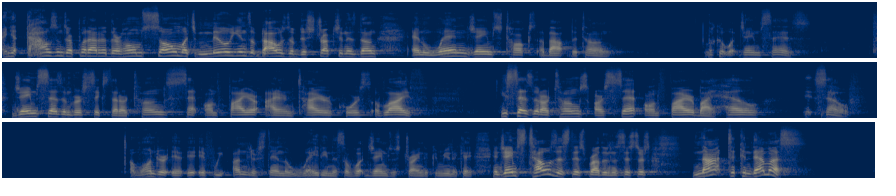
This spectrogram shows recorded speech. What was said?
And yet thousands are put out of their homes. So much millions of dollars of destruction is done. And when James talks about the tongue, look at what James says. James says in verse 6 that our tongues set on fire our entire course of life. He says that our tongues are set on fire by hell itself. I wonder if, if, we understand the weightiness of what James is trying to communicate. And James tells us this, brothers and sisters, not to condemn us.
